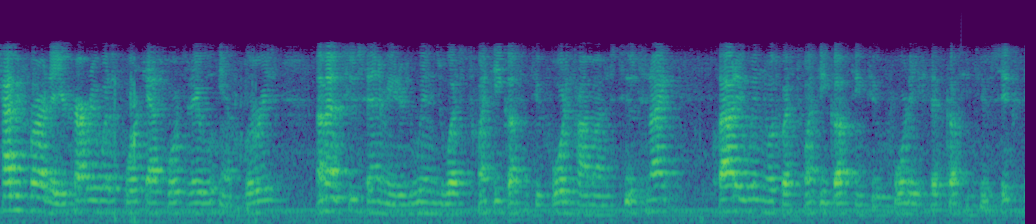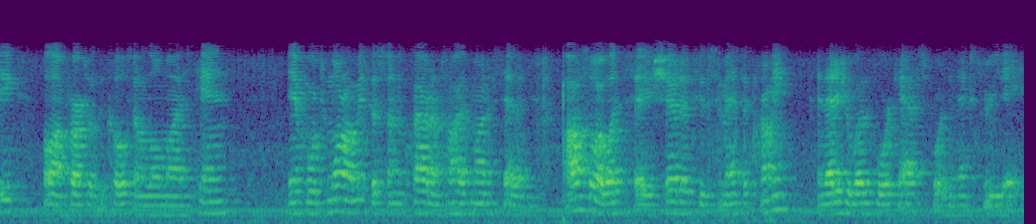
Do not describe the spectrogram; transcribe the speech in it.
Happy Friday, your current weather forecast for today, we're looking at flurries. Amount 2 centimeters, winds west 20, gusting to 40, high minus 2 tonight. Cloudy wind northwest 20, gusting to 40, except gusting to 60, along parts of the coast on a low minus 10. And for tomorrow, mix of sun and cloud on high of minus 7. Also, I'd like to say a shout out to Samantha Crummy, and that is your weather forecast for the next three days.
